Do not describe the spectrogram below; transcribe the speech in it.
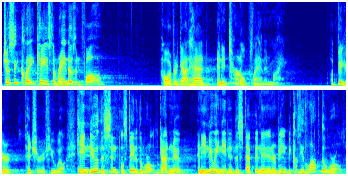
Just in case the rain doesn't fall? However, God had an eternal plan in mind, a bigger picture, if you will. He knew the sinful state of the world. God knew. And he knew he needed to step in and intervene because he loved the world.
